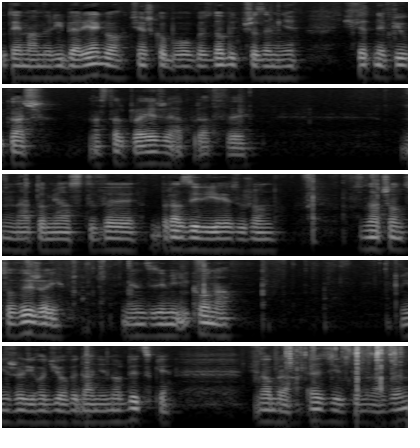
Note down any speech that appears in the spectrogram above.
Tutaj mamy Riberiego. Ciężko było go zdobyć przeze mnie. Świetny piłkarz na Star Playerze akurat w Natomiast w Brazylii jest już on znacząco wyżej. Między innymi ikona, jeżeli chodzi o wydanie nordyckie. Dobra, Ezil tym razem.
